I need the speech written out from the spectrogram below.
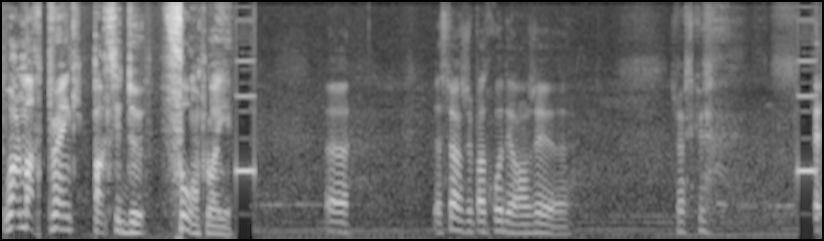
Walmart Prank, partie 2. Faux employé. Euh, J'espère que j'ai pas trop dérangé. euh. Je m'excuse.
